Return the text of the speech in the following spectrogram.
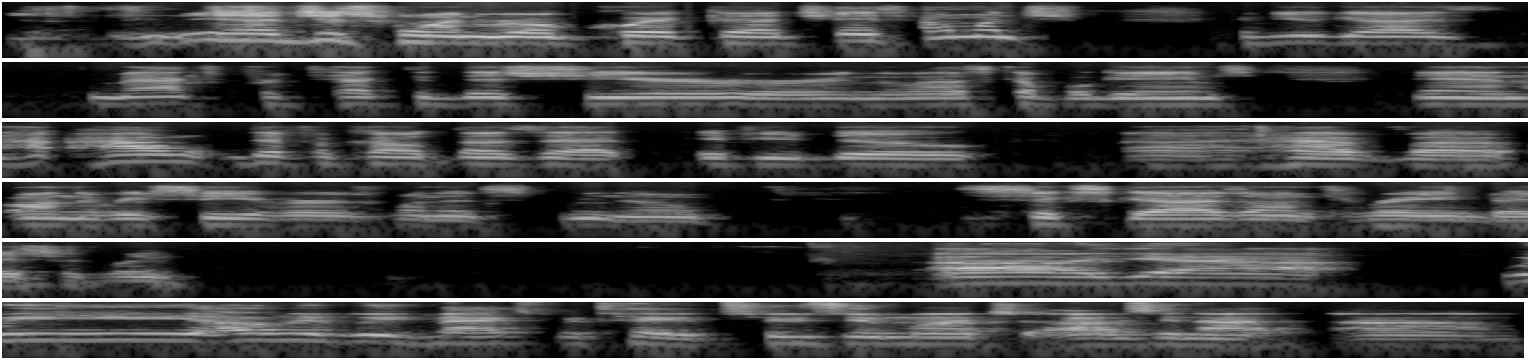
Yeah, just one real quick. Uh, Chase, how much have you guys max protected this year or in the last couple games? And h- how difficult does that, if you do, uh, have uh, on the receivers when it's, you know, six guys on three, basically? Uh, yeah, we I don't think we've max protected too too much. Obviously not um,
